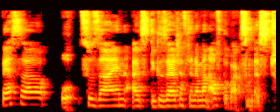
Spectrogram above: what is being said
besser zu sein als die Gesellschaft, in der man aufgewachsen ist.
